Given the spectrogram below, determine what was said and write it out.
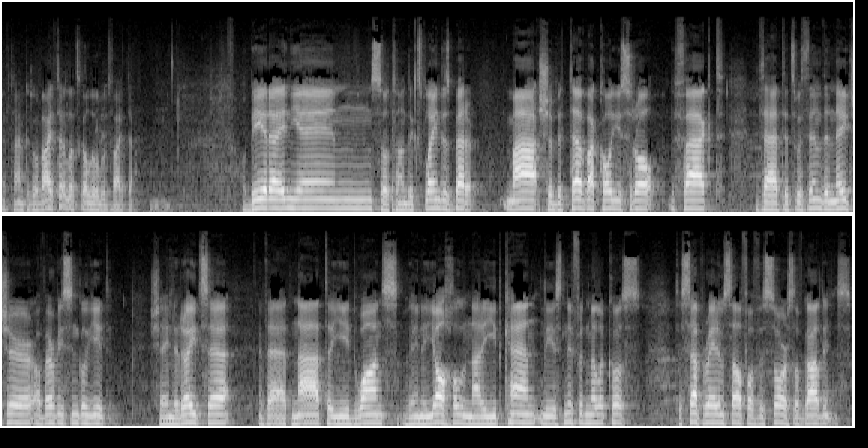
Have time to go weiter? Let's go a little bit weiter. Obira inyan. So to explain this better, ma shebeteva kol Yisrael, the fact that it's within the nature of every single yid. Shein reitze that not a yid wants, vein a yochel, not a yid can, liis nifrid to separate himself of his source of godliness.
